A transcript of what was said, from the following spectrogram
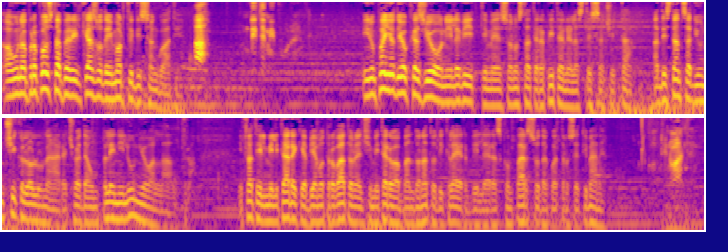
Ho una proposta per il caso dei morti dissanguati. Ah, ditemi pure. In un paio di occasioni le vittime sono state rapite nella stessa città, a distanza di un ciclo lunare, cioè da un plenilunio all'altro. Infatti il militare che abbiamo trovato nel cimitero abbandonato di Clairville era scomparso da quattro settimane. Continuate.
